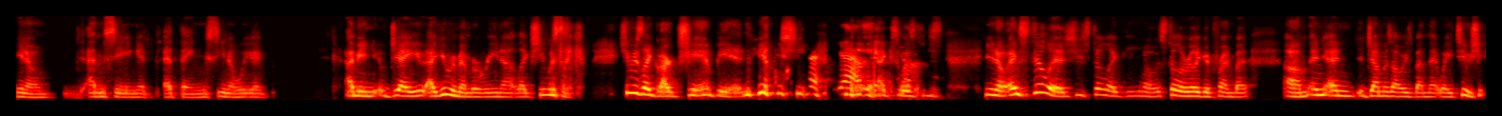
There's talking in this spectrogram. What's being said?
you know emceeing it at things you know we i mean jay you uh, you remember rena like she was like she was like our champion. You know she yes ex was just, you know and still is. She's still like you know still a really good friend but um and and gemma's always been that way too she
